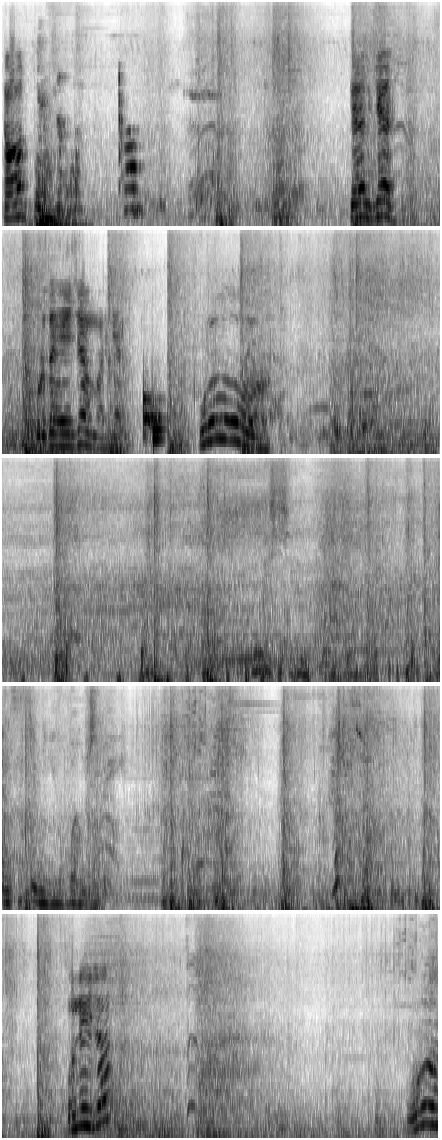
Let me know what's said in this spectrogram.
Kağıt buldum. Gel gel. Burada heyecan var gel. Oo. O ne lan? Oo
